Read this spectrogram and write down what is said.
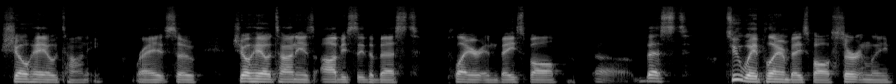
Shohei Ohtani, right? So Shohei Ohtani is obviously the best player in baseball, uh, best two way player in baseball, certainly.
